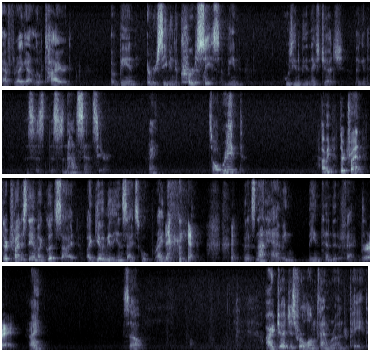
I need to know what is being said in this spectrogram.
after I got a little tired of being of receiving the courtesies of being who's going to be the next judge, I'm thinking this is this is nonsense here, right? It's all rigged. I mean, they're trying they're trying to stay on my good side by giving me the inside scoop, right? yeah. but it's not having the intended effect, right. right? So, our judges for a long time were underpaid.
